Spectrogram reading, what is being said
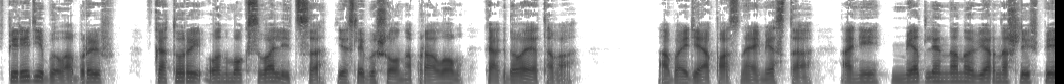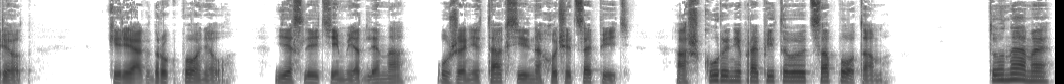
Впереди был обрыв, в который он мог свалиться, если бы шел на пролом, как до этого. Обойдя опасное место, они медленно, но верно шли вперед. Кириак вдруг понял, если идти медленно, уже не так сильно хочется пить, а шкуры не пропитываются потом. «Тунаме!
